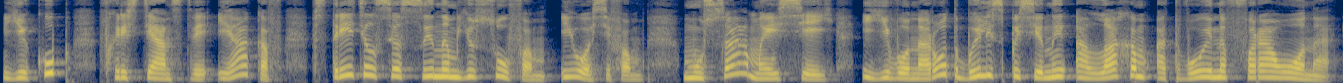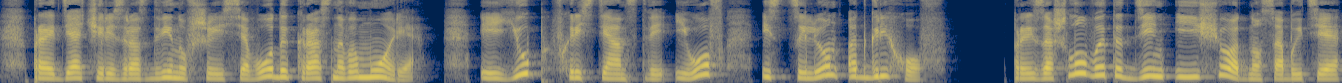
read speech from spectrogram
Якуб в христианстве Иаков встретился с сыном Юсуфом, Иосифом. Муса, Моисей и его народ были спасены Аллахом от воинов фараона, пройдя через раздвинувшиеся воды Красного моря. Июб в христианстве Иов исцелен от грехов. Произошло в этот день и еще одно событие,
